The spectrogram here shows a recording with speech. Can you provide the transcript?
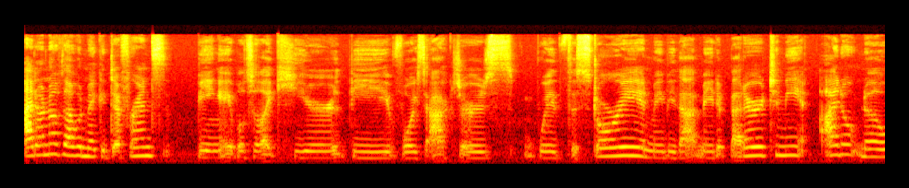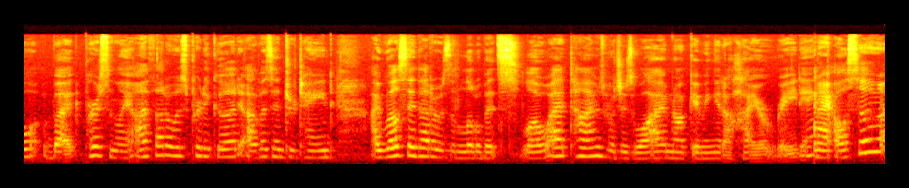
I don't know if that would make a difference being able to like hear the voice actors with the story and maybe that made it better to me. I don't know but personally I thought it was pretty good. I was entertained. I will say that it was a little bit slow at times which is why I'm not giving it a higher rating. And I also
